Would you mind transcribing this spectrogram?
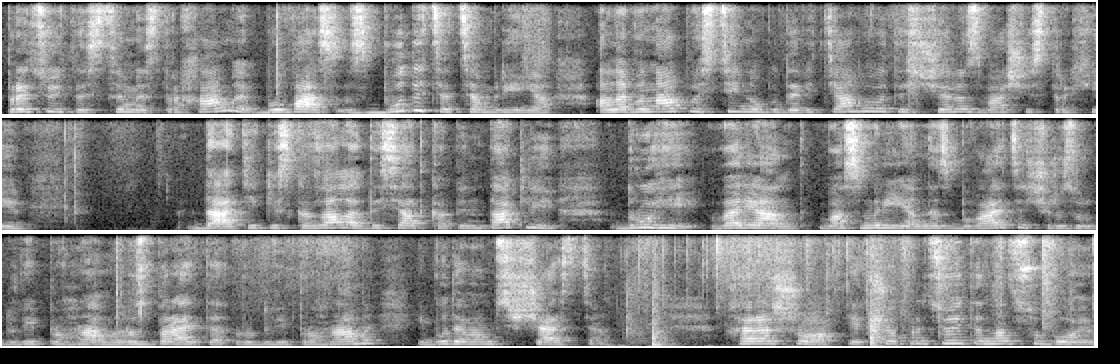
працюйте з цими страхами, бо у вас збудеться ця мрія, але вона постійно буде відтягуватись через ваші страхи. Да, тільки сказала десятка пентаклей. Другий варіант, вас мрія не збувається через родові програми. Розбирайте родові програми і буде вам щастя. Хорошо, якщо працюєте над собою,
